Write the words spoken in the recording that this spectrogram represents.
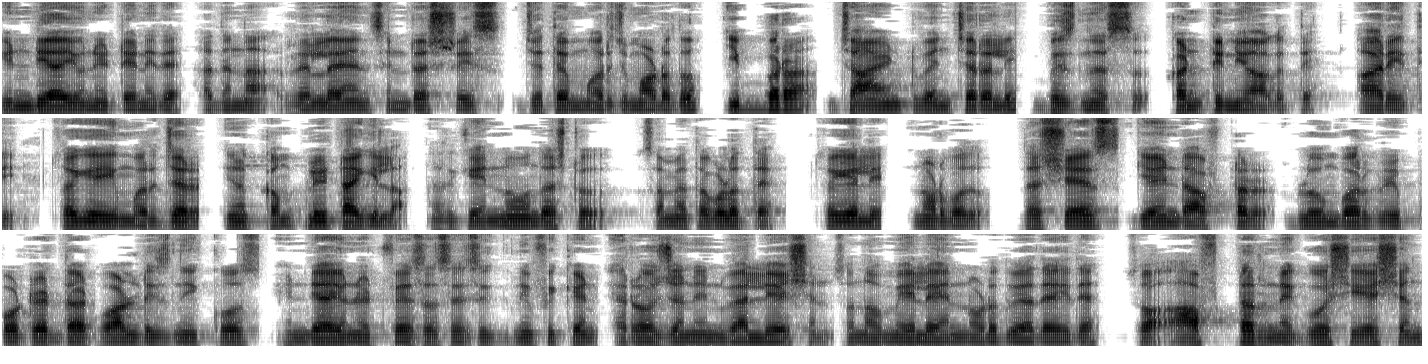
ಇಂಡಿಯಾ ಯೂನಿಟ್ ಏನಿದೆ, ಅದನ್ನ ರಿಲಯನ್ಸ್ ಇಂಡಸ್ಟ್ರೀಸ್ ಜೊತೆ ಮರ್ಜ್ ಮಾಡೋದು. ಇಬ್ಬರ ಜಾಯಿಂಟ್ ವೆಂಚರ್ ಅಲ್ಲಿ ಬಿಸ್ನೆಸ್ ಕಂಟಿನ್ಯೂ ಆಗುತ್ತೆ. ಆ ರೀತಿ. ಹಾಗೆ ಈ ಮರ್ಜರ್ ಇನ್ನು ಕಂಪ್ಲೀಟ್ ಆಗಿಲ್ಲ. ಅದಕ್ಕೆ ಇನ್ನೂ ಒಂದಷ್ಟು ಸಮಯ ತಗೊಳುತ್ತೆ. ಸೊ ಇಲ್ಲಿ ನೋಡಬಹುದು the shares gained after Bloomberg reported that Walt Disney Co's India unit faces a significant erosion in valuation so ನಾವು ಮೇಲೆ ಏನ್ ನೋಡಿದ್ವಿ ಅದೇ ಇದೆ. So after negotiation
